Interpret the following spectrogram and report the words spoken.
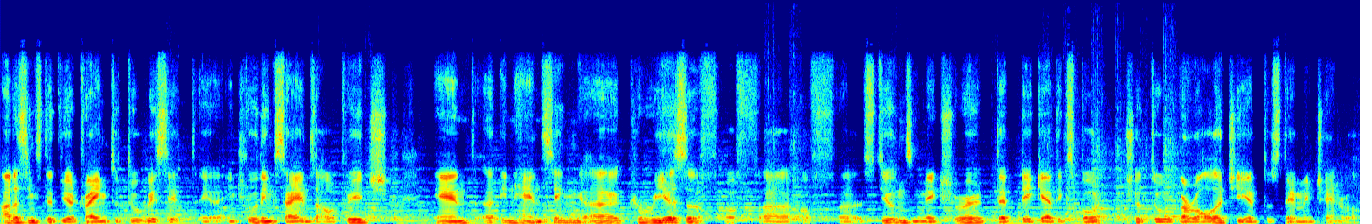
other things that we are trying to do with it, uh, including science outreach, and uh, enhancing uh, careers of, of, uh, of uh, students and make sure that they get exposure to virology and to STEM in general.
